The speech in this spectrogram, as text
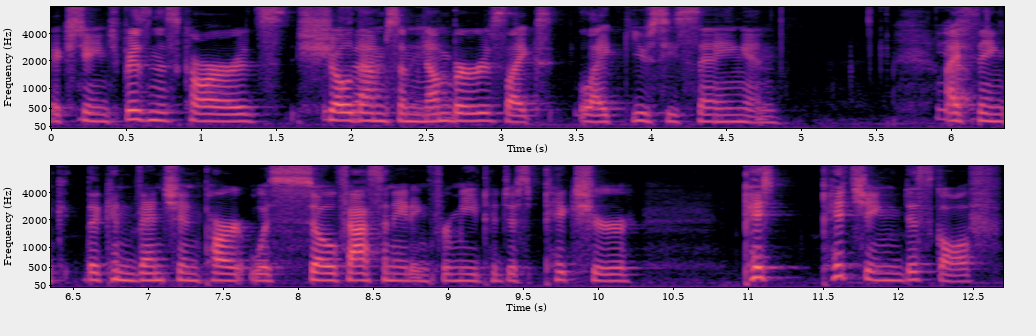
Exchange business cards, show exactly. them some numbers, like like Jussi's saying, and yeah. I think the convention part was so fascinating for me to just picture pitching disc golf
